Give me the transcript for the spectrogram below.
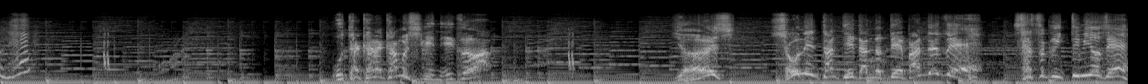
るのねお宝かもしれねえぞ。よし少年探偵団の出番だぜ。早速行ってみようぜ。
